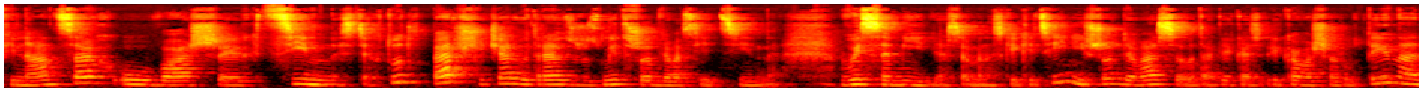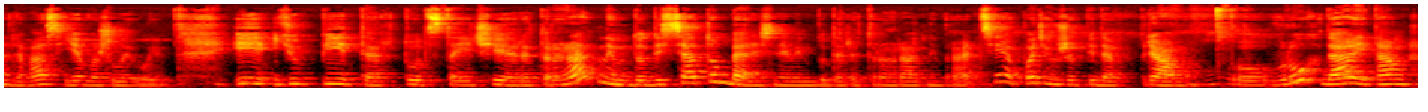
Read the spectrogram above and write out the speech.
фінансах, у ваших цінностях. Тут в першу чергу треба зрозуміти, що для вас є цінне. Ви самі для себе наскільки цінні, і що для вас отак, якась, яка ваша рутина для вас є важливою. І Юпітер тут стаючи ретроградним, до 10 березня він буде ретроградний в раці, а потім вже піде прямо в рух. Да, і там в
